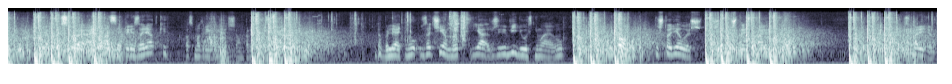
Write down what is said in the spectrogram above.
У нее красивая анимация перезарядки. Посмотрите, если он продемонстрирую. Да блять, ну зачем? Вот я же видео снимаю. Ну, Антон, ты что делаешь? Ты что я снимаю видео? Смотрите, вот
